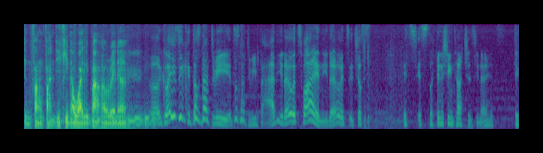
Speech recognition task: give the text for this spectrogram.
ถึงฝั่งฝันที่คิดเอาไว้หรือเปล่าครับเรเนอร์ uh, glazing it doesn't have to be it doesn't have to be bad you know it's fine you know it's it's just it's it's the finishing touches you know it's Two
